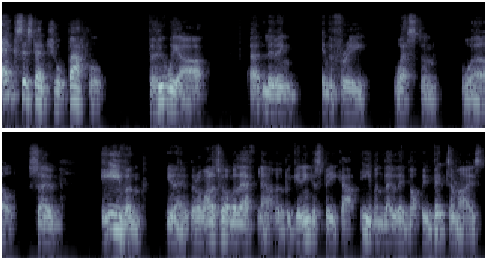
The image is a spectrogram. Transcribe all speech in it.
existential battle for who we are uh, living in the free Western world. So even, you know, there are one or two on the left now who are beginning to speak up, even though they've not been victimized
